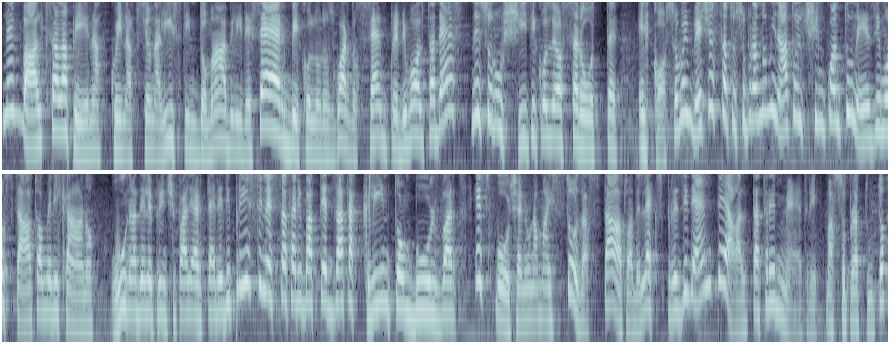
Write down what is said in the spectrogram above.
ne è valsa la pena. Quei nazionalisti indomabili dei serbi, con il loro sguardo sempre rivolto ad est, ne sono usciti con le ossa rotte. E il Kosovo invece è stato soprannominato il 51esimo Stato americano. Una delle principali arterie di Pristina è stata ribattezzata Clinton Boulevard e sfocia in una maestosa statua dell'ex presidente alta 3 metri. Ma soprattutto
